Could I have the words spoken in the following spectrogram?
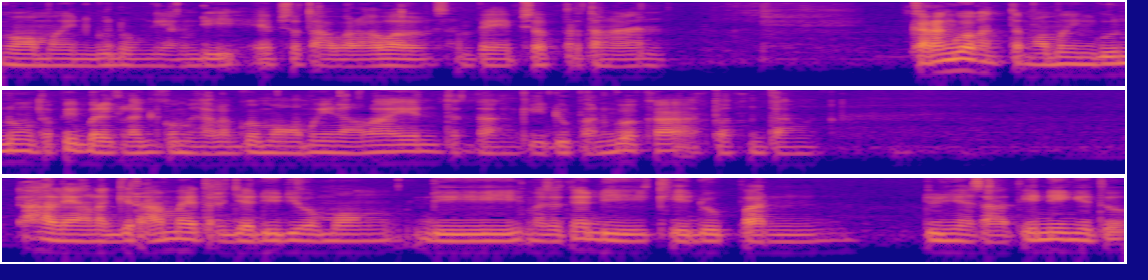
ngomongin gunung yang di episode awal-awal sampai episode pertengahan. Sekarang gue akan tetap ngomongin gunung tapi balik lagi kalau misalnya gue mau ngomongin yang lain tentang kehidupan gue kah atau tentang hal yang lagi ramai terjadi di omong di maksudnya di kehidupan dunia saat ini gitu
